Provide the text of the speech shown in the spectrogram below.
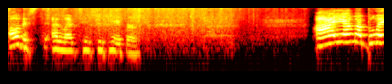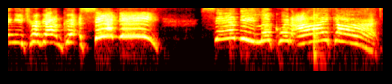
Oh, this, I love tissue paper. I am a blingy truck out. Good. Sandy! Sandy, look what I got.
